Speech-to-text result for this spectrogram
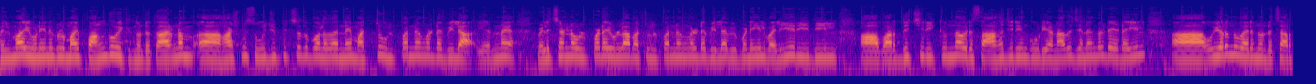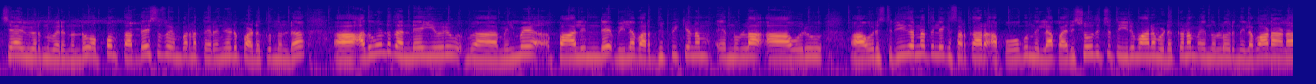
മിൽമ യൂണിയനുകളുമായി പങ്കുവെക്കുന്നുണ്ട് കാരണം ഹാഷ്മി സൂചിപ്പിച്ചതുപോലെ തന്നെ മറ്റു ഉൽപ്പന്നങ്ങളുടെ വില എണ്ണ വെളിച്ചെണ്ണ ഉൾപ്പെടെയുള്ള മറ്റു ഉൽപ്പന്നങ്ങളുടെ വില വിപണിയിൽ വലിയ രീതിയിൽ വർദ്ധിച്ചിരിക്കുന്ന ഒരു സാഹചര്യം കൂടിയാണ്. അത് ജനങ്ങളുടെ ഇടയിൽ ഉയർന്നു വരുന്നുണ്ട്. ചർച്ചയായി ഉയർന്നു വരുന്നുണ്ട്. ഒപ്പം തദ്ദേശ സ്വയംഭരണ തെരഞ്ഞെടുപ്പ് അടുക്കുന്നുണ്ട്. അതുകൊണ്ട് തന്നെ ഈ ഒരു മിൽമ പാലിന്റെ വില വർദ്ധിപ്പിക്കണം എന്നുള്ള ഒരു ഒരു സ്ഥിരീകരണത്തിലേക്ക് സർക്കാർ പോകുന്നില്ല. പരിശോധിച്ച് തീരുമാനമെടുക്കണം എന്നുള്ള ഒരു നിലപാടാണ്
